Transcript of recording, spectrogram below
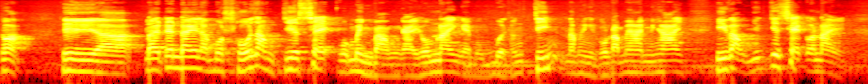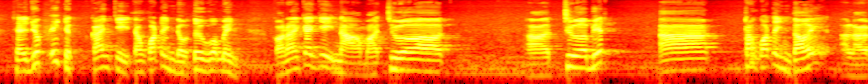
Đúng không ạ? Thì à, đây trên đây là một số dòng chia sẻ của mình vào ngày hôm nay ngày mùng 10 tháng 9 năm 2022 hy vọng những chia sẻ của này sẽ giúp ích được các anh chị trong quá trình đầu tư của mình. Còn đây các anh chị nào mà chưa uh, chưa biết uh, trong quá trình tới uh, là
